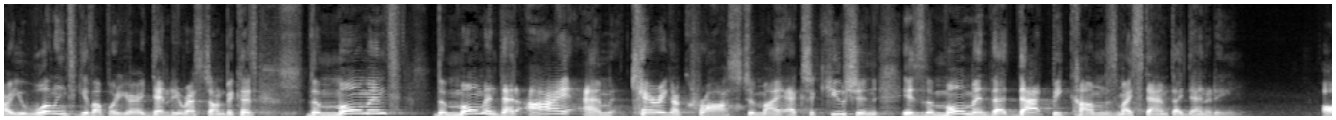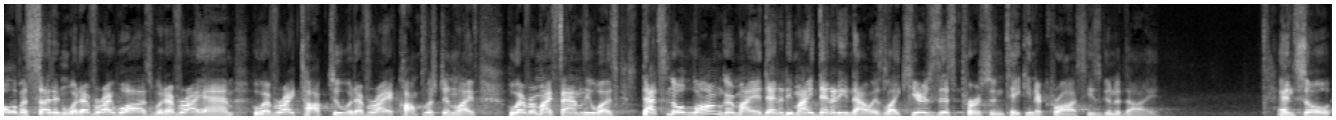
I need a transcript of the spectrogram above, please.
Are you willing to give up what your identity rests on? Because the moment the moment that I am carrying a cross to my execution is the moment that that becomes my stamped identity. all of a sudden, whatever I was, whatever I am, whoever I talked to, whatever I accomplished in life, whoever my family was, that's no longer my identity. My identity now is like, here's this person taking a cross, he's to die. And so,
